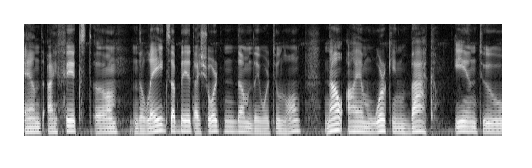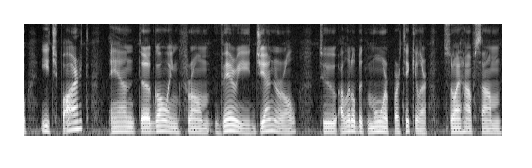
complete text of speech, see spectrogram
and I fixed um, the legs a bit, I shortened them, they were too long. Now I am working back into each part and uh, going from very general to a little bit more particular. So I have some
